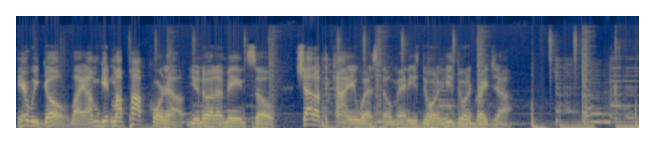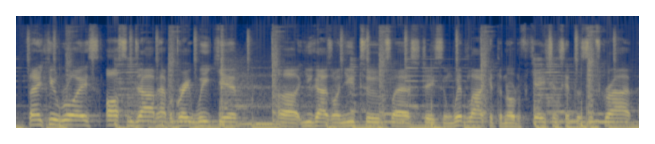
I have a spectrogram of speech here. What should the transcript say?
here we go. Like I'm getting my popcorn out. You know what I mean? So shout out to Kanye West though, man. He's doing he's doing a great job. Thank you, Royce. Awesome job. Have a great weekend. Uh, you guys on YouTube slash Jason Whitlock. Hit the notifications, hit the subscribe.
